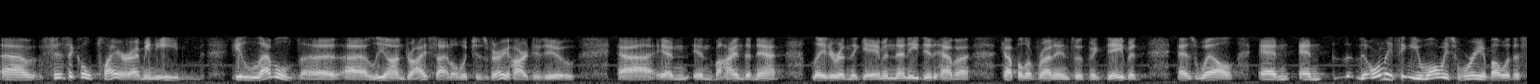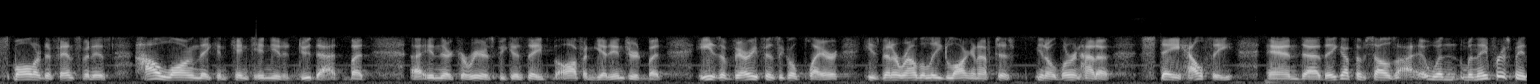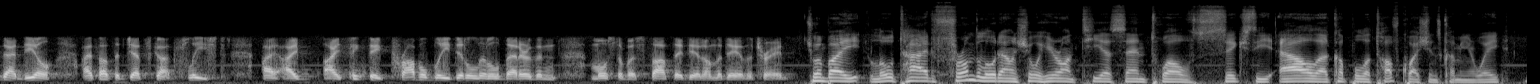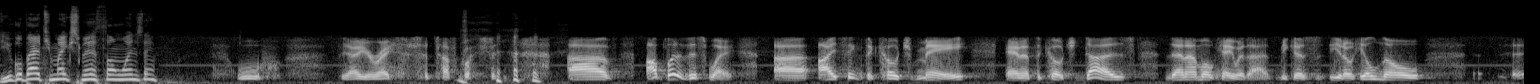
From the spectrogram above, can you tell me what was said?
uh, physical player. I mean, he he leveled uh, uh, Leon Draisaitl, which is very hard to do, uh, in in behind the net later in the game, and then he did have a couple of run-ins with McDavid as well. And and the only thing you always worry about with a smaller defenseman is how long they can continue to do that. But uh, in their careers because they often get injured. But he's a very physical player. He's been around the league long enough to you know learn how to stay healthy. And uh, they got themselves I, when when they first made that deal. I thought the Jets got fleeced. I, I, I think they probably did a little better than most of us thought they did on the day of the trade. Joined by Low Tide from the Lowdown Show here on TSN 1260. Al, a couple of tough questions coming your way. Do you go back to Mike Smith on Wednesday? Yeah, you're right. It's a tough question. uh, I'll put it this way: uh, I think the coach may, and if the coach does, then I'm okay with that because you know he'll know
